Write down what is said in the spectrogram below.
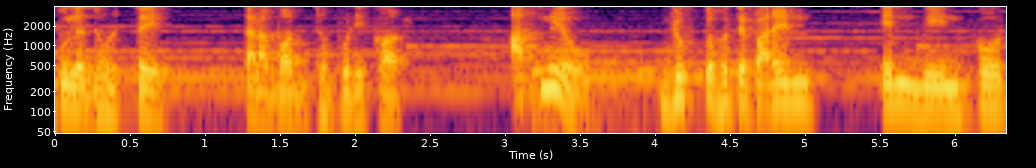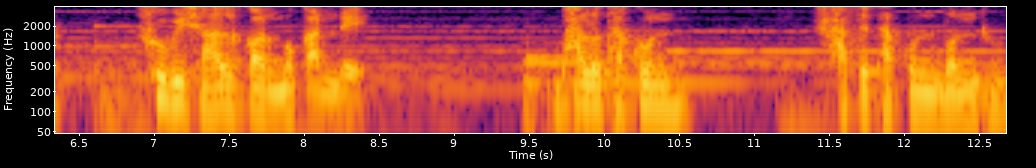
তুলে ধরতে তারা বদ্ধপরিকর। আপনিও যুক্ত হতে পারেন এনবি ইনফোর সুবিশাল কর্মকাণ্ডে। ভালো থাকুন, সাথে থাকুন বন্ধু।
